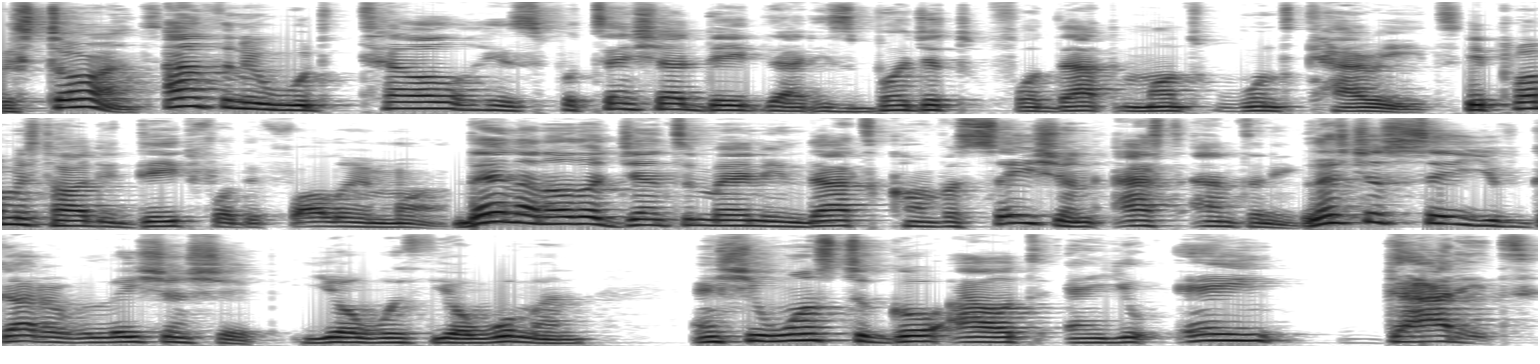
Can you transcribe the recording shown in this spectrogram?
restaurant. Anthony would tell his potential date that his budget for that month won't carry it. He promised her the date for the following month. Then another gentleman in that conversation asked Anthony, Let's just say you've got a relationship, you're with your woman, and she wants to go out and you ain't got it.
